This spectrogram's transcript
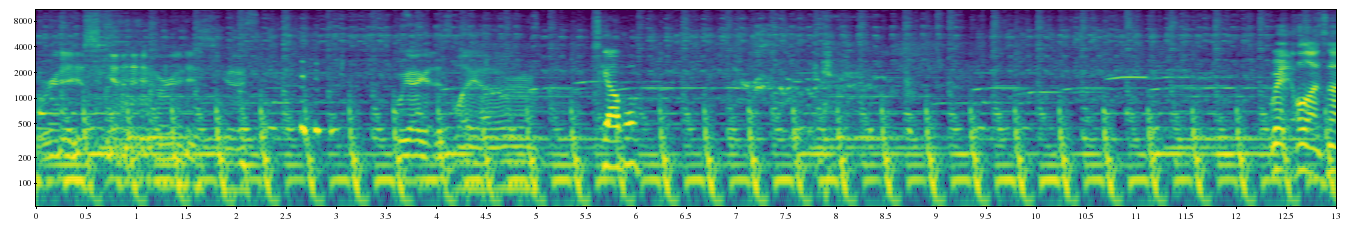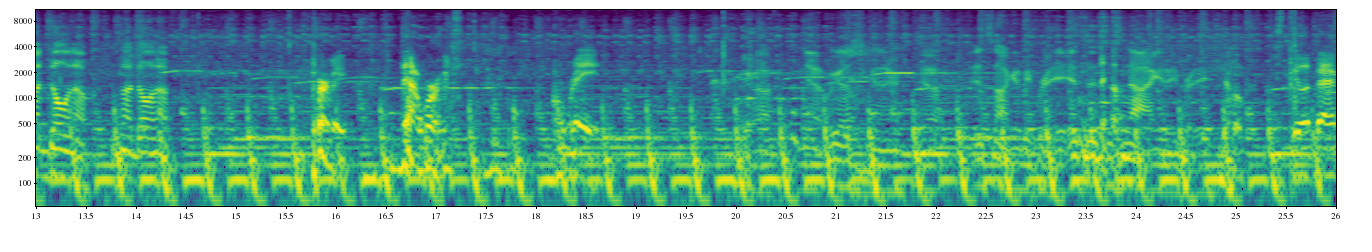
We're gonna skin it. We're gonna skin it. We gotta get this leg out of there. Scalpel. Wait, hold on. It's not dull enough. It's not dull enough. Perfect. That worked. Great. Yeah, yeah, we gotta skin it. Yeah, it's not gonna be pretty. It's, this is not gonna be pretty. Nope. Just peel it back.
